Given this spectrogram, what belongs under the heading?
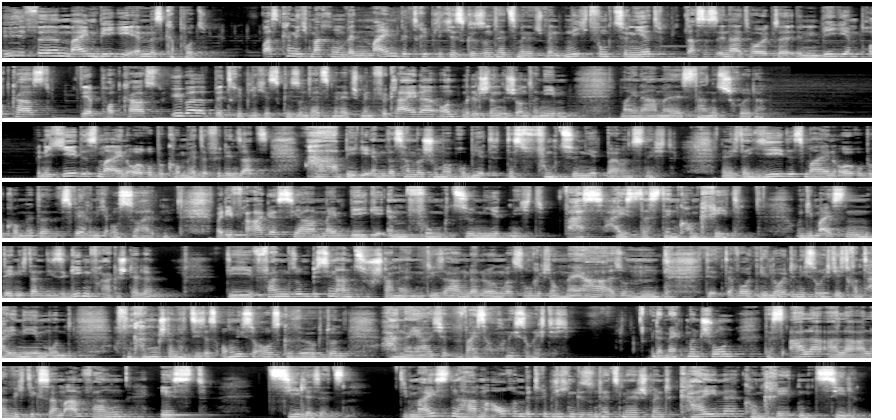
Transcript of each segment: Hilfe, mein BGM ist kaputt. Was kann ich machen, wenn mein betriebliches Gesundheitsmanagement nicht funktioniert? Das ist Inhalt heute im BGM Podcast, der Podcast über betriebliches Gesundheitsmanagement für kleine und mittelständische Unternehmen. Mein Name ist Hannes Schröder. Wenn ich jedes Mal einen Euro bekommen hätte für den Satz, ah, BGM, das haben wir schon mal probiert, das funktioniert bei uns nicht. Wenn ich da jedes Mal einen Euro bekommen hätte, es wäre nicht auszuhalten. Weil die Frage ist ja, mein BGM funktioniert nicht. Was heißt das denn konkret? Und die meisten, denen ich dann diese Gegenfrage stelle, die fangen so ein bisschen an zu stammeln. Die sagen dann irgendwas so in Richtung, naja, also hm, da, da wollten die Leute nicht so richtig dran teilnehmen und auf dem Krankenstand hat sich das auch nicht so ausgewirkt und ah, naja, ich weiß auch nicht so richtig. Da merkt man schon, das aller, aller, aller Wichtigste am Anfang ist Ziele setzen. Die meisten haben auch im betrieblichen Gesundheitsmanagement keine konkreten Ziele.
